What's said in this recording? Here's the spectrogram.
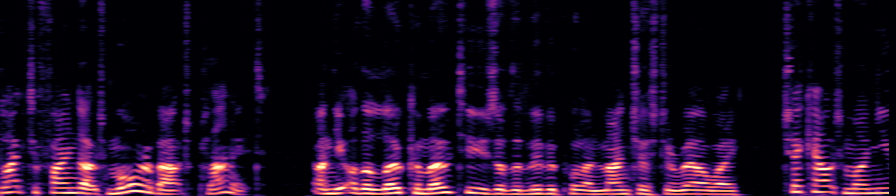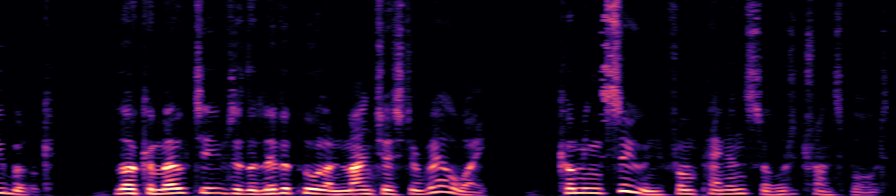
Like to find out more about Planet and the other locomotives of the Liverpool and Manchester Railway, check out my new book, Locomotives of the Liverpool and Manchester Railway, coming soon from Pen and Sword Transport.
